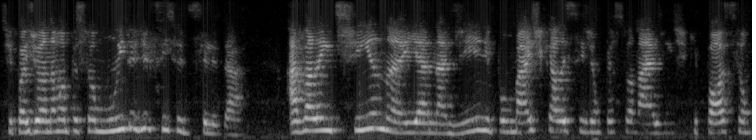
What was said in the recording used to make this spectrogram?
Tipo, a Joana é uma pessoa muito difícil de se lidar. A Valentina e a Nadine, por mais que elas sejam personagens que possam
